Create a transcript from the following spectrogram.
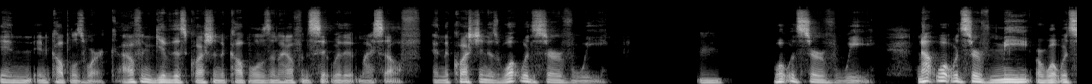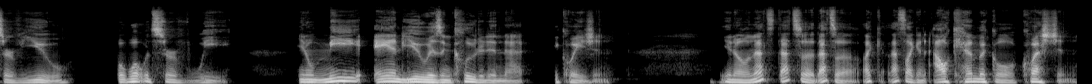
in in couples work. I often give this question to couples and i often sit with it myself. And the question is what would serve we? Mm. what would serve we not what would serve me or what would serve you but what would serve we you know me and you is included in that equation you know and that's that's a that's a like that's like an alchemical question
